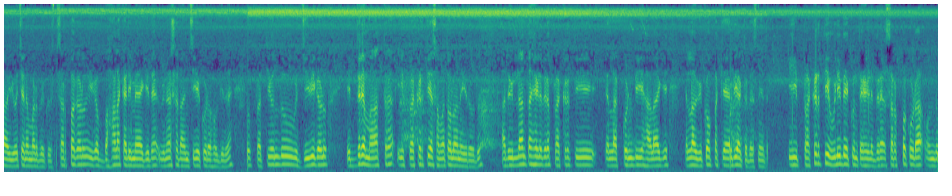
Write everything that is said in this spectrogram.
ನಾವು ಯೋಚನೆ ಮಾಡಬೇಕು. ಸರ್ಪಗಳು ಈಗ ಬಹಳ ಕಡಿಮೆ ಆಗಿದೆ, ವಿನಾಶದ ಅಂಚಿಗೆ ಕೂಡ ಹೋಗಿದೆ. ಪ್ರತಿಯೊಂದು ಜೀವಿಗಳು ಇದ್ರೆ ಮಾತ್ರ ಈ ಪ್ರಕೃತಿಯ ಸಮತೋಲನ ಇರೋದು. ಅದು ಇಲ್ಲ ಅಂತ ಹೇಳಿದ್ರೆ ಪ್ರಕೃತಿ ಎಲ್ಲ ಕೊಂಡಿ ಹಾಳಾಗಿ ಎಲ್ಲ ವಿಕೋಪಕ್ಕೆ ಗುರಿಯಾಗ್ತದೆ ಸ್ನೇಹಿತರೆ. ಈ ಪ್ರಕೃತಿ ಉಳಿಬೇಕು ಅಂತ ಹೇಳಿದ್ರೆ ಸರ್ಪ ಕೂಡ ಒಂದು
